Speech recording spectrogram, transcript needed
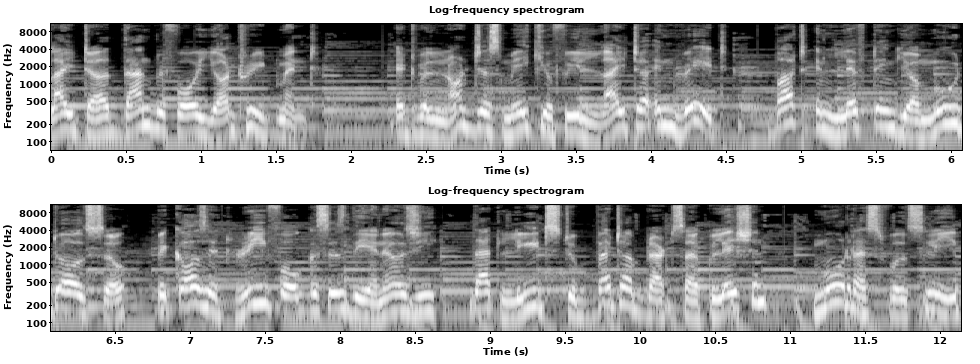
lighter than before your treatment. It will not just make you feel lighter in weight, but in lifting your mood also because it refocuses the energy that leads to better blood circulation, more restful sleep,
